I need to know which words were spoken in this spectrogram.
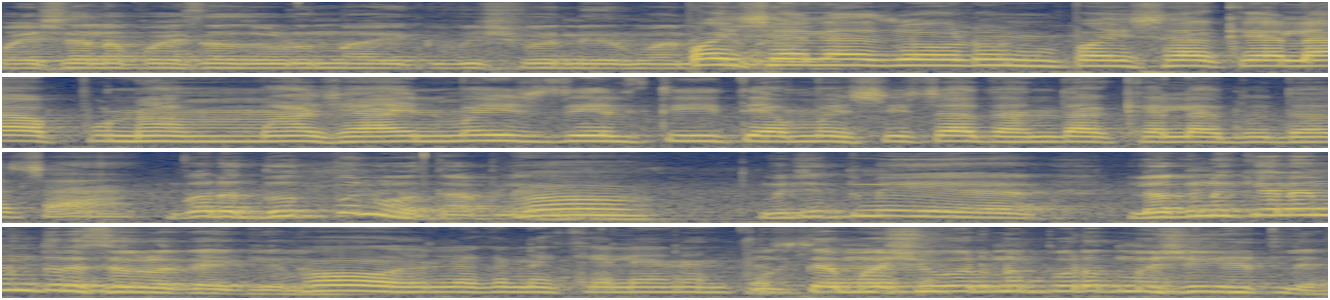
पैशाला पैसा जोडून एक विश्व निर्माण केलं. पैशाला जोडून पैसा केला पुन्हा माझ्या आईन म्हैस दिलती त्या म्हशीचा धंदा केला दुधाचा. बरं दूध पण होतं आपल्या घरी. म्हणजे तुम्ही अं, लग्न केल्यानंतर हे सगळं काय केलं? हो लग्न केल्यानंतर मग त्या म्हशीवरनं परत म्हशी घेतल्या?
